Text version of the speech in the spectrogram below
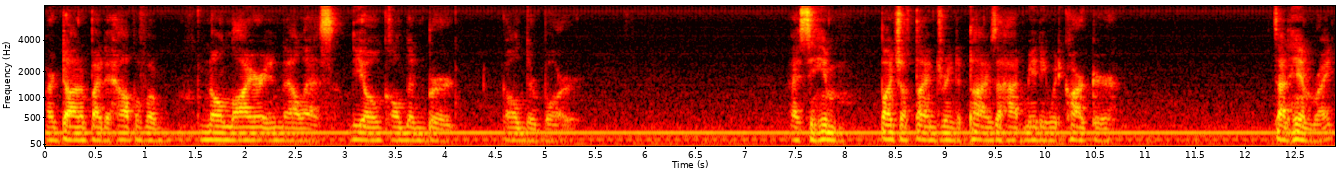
are done by the help of a known lawyer in LS, the old Golden Bird, Golden Bird. I see him a bunch of times during the times I had meeting with Carter. It's not him, right?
